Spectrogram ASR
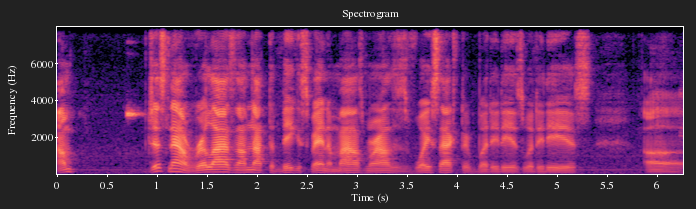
I'm just now realizing I'm not the biggest fan of Miles Morales' voice actor, but it is what it is. Uh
